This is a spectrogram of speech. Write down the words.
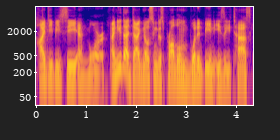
high DPC, and more. I knew that diagnosing this problem wouldn't be an easy task,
